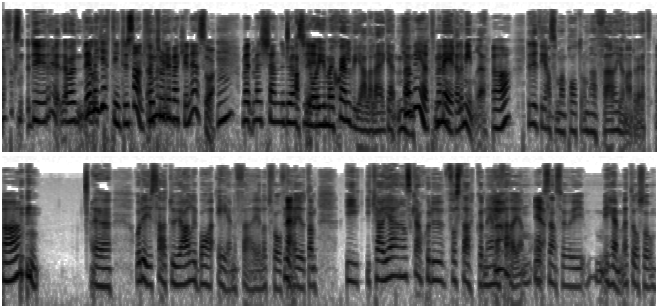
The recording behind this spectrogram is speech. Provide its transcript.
Ja, faktiskt, det är det. det, var, Nej men jätteintressant, för Ja, jag tror det- det verkligen är så. mm. Men, men känner du att Alltså det... jag är ju mig själv i alla lägen, men vet, men... mer eller mindre. Ja, Det är lite grann som man pratar om de här färgerna, du vet. ja, Eh, och det är ju så att du är aldrig bara en färg eller två färger, Nej. utan i, i karriären kanske du förstärker den ena färgen och Ja. sen så i, i hemmet då så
